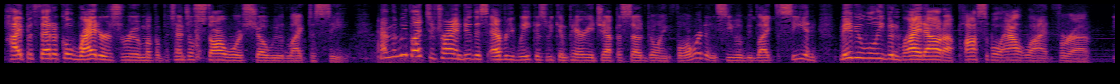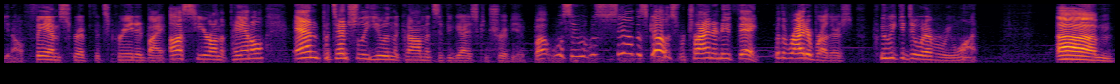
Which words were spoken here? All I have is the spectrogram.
hypothetical writer's room of a potential Star Wars show we would like to see. And then we'd like to try and do this every week as we compare each episode going forward and see what we'd like to see. And maybe we'll even write out a possible outline for a you know fan script that's created by us here on the panel and potentially you in the comments if you guys contribute. But we'll see we'll see how this goes. We're trying a new thing. We're the Writer Brothers. We can do whatever we want. Um,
